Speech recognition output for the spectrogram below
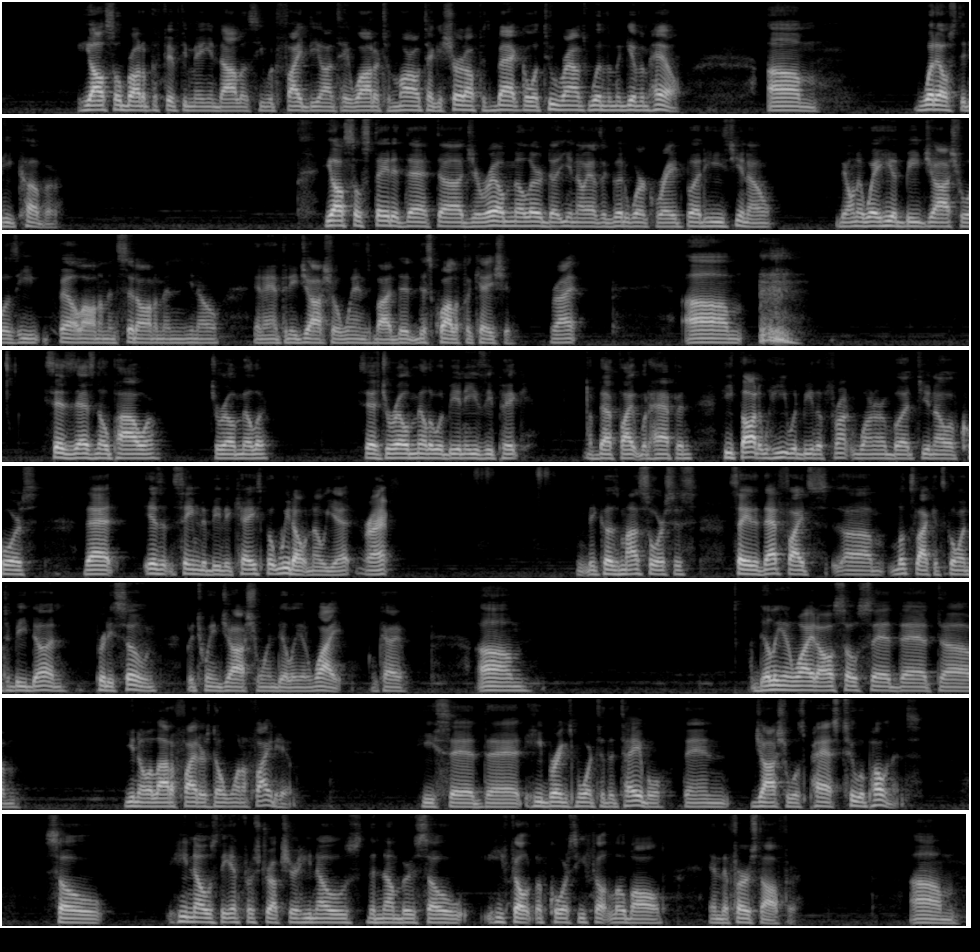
he also brought up the $50 million. He would fight Deontay Wilder tomorrow, take his shirt off his back, go two rounds with him, and give him hell. Um, what else did he cover? He also stated that uh, Jarrell Miller, you know, has a good work rate, but he's, you know, the only way he would beat Joshua is he fell on him and sit on him and, you know, and Anthony Joshua wins by disqualification, right? Um, he says he has no power, Jarrell Miller. He says Jarrell Miller would be an easy pick if that fight would happen. He thought he would be the front runner, but, you know, of course, that isn't seem to be the case, but we don't know yet, right? Because my sources say that that fight um, looks like it's going to be done pretty soon between Joshua and Dillian Whyte. Okay. Um, Dillian Whyte also said that, um, you know, a lot of fighters don't want to fight him. He said that he brings more to the table than Joshua's past two opponents. So he knows the infrastructure, he knows the numbers. So he felt, of course, he felt lowballed in the first offer. Um,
